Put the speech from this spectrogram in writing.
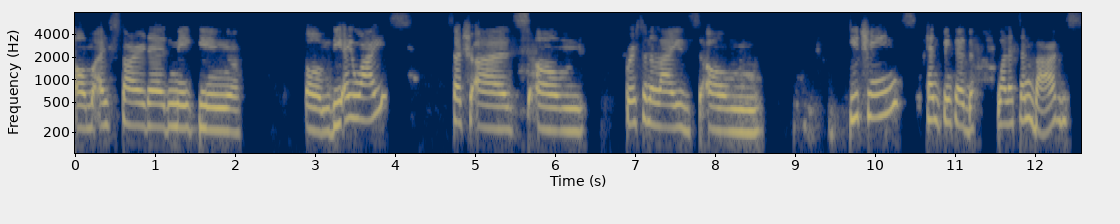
um, I started making um, DIYs such as um, personalized um, keychains, hand painted wallets and bags,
